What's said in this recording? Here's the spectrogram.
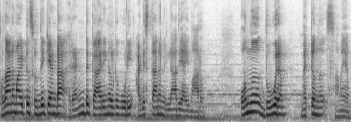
പ്രധാനമായിട്ടും ശ്രദ്ധിക്കേണ്ട രണ്ട് കാര്യങ്ങൾക്ക് കൂടി അടിസ്ഥാനമില്ലാതെയായി മാറും. ഒന്ന് ദൂരം മറ്റൊന്ന് സമയം.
